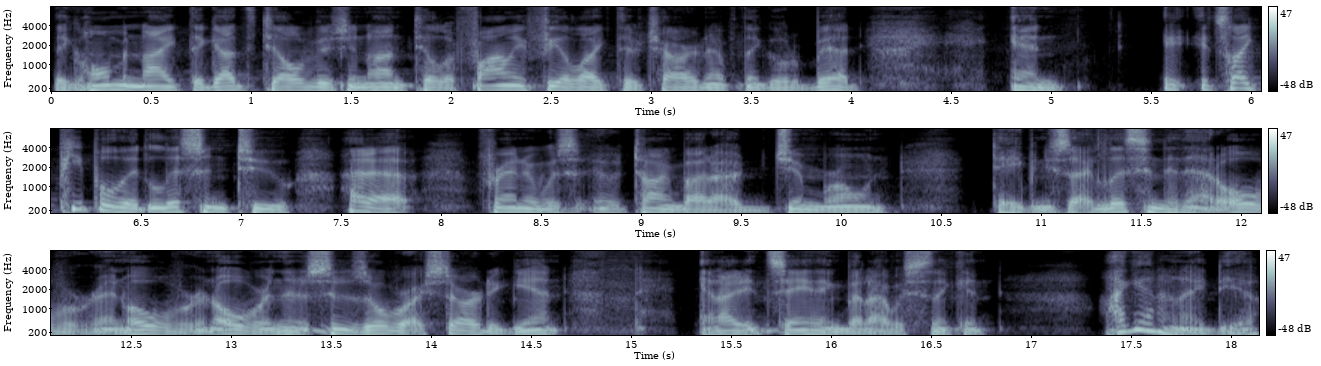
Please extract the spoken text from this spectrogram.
They go home at night. They got the television on until they finally feel like they're tired enough and they go to bed. And it's like people that listen to. I had a friend who was talking about a Jim Rohn tape, and he said, "I listened to that over and over and over, and then as soon as over, I started again." And I didn't say anything, but I was thinking, I got an idea.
